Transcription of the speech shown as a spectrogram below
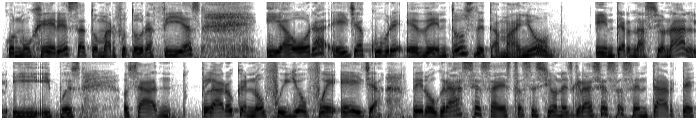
con mujeres a tomar fotografías y ahora ella cubre eventos de tamaño internacional y, y, pues, o sea, claro que no fui yo, fue ella, pero gracias a estas sesiones, gracias a sentarte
